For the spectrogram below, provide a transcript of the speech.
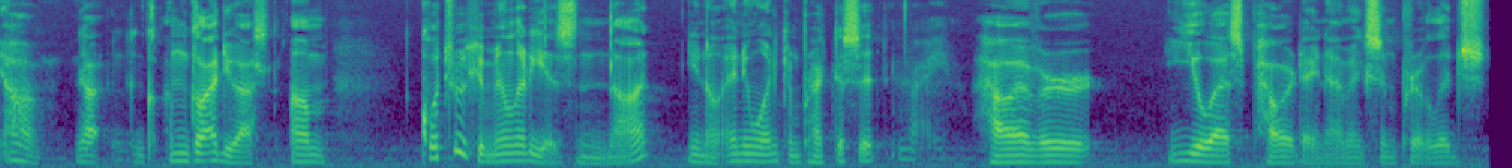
Yeah, yeah. I'm glad you asked. Um, cultural humility is not. You know, anyone can practice it. Right. However, U.S. power dynamics and privilege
